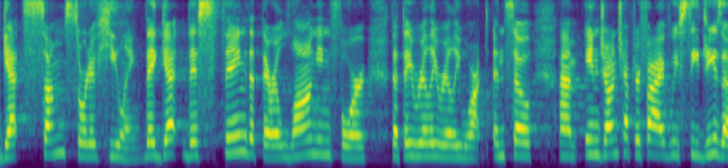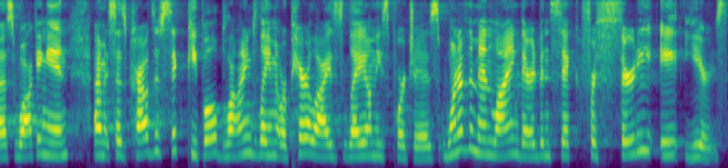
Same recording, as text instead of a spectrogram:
gets some sort of healing. They get this thing that they're longing for that they really, really want. And so um, in John chapter 5, we see Jesus walking in. Um, it says, Crowds of sick people, blind, lame, or paralyzed, lay on these porches. One of the men lying there had been sick for 38 years.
